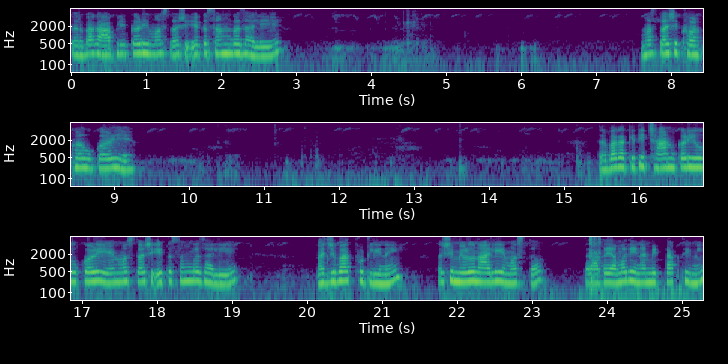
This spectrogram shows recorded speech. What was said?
तर बघा आपली कढी मस्त अशी एकसंग झाली. मस्त अशी खळखळ उकळली आहे तर बघा किती छान कढी उकळी आहे. मस्त अशी एकसंग झाली आहे. अजिबात फुटली नाही. अशी मिळून आली आहे मस्त. तर आता यामध्ये ना मीठ टाकते मी.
